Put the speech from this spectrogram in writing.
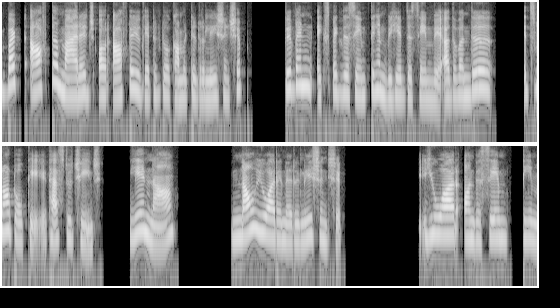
but after marriage or after you get into a committed relationship women expect the same thing and behave the same way அது வந்து it's not okay it has to change ஏன்னா now you are in a relationship you are on the same team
